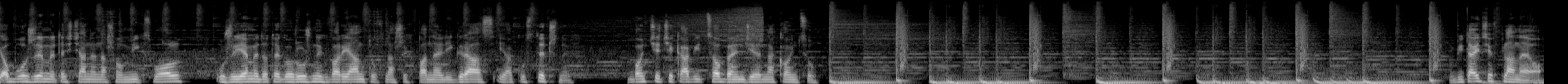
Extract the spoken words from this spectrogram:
obłożymy tę ścianę naszą mix wall. Użyjemy do tego różnych wariantów naszych paneli grass i akustycznych. Bądźcie ciekawi, co będzie na końcu. Witajcie w Planeo.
